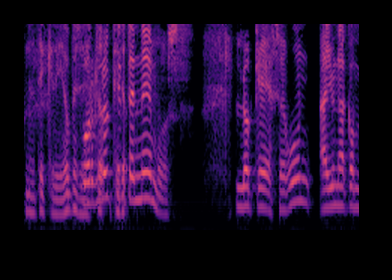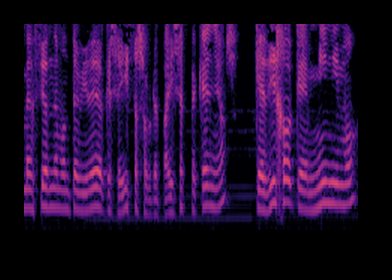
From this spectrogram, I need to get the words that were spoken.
No te creo, pero Por esto... lo que pero- tenemos, lo que según hay una convención de Montevideo que se hizo sobre países pequeños, que dijo que mínimo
